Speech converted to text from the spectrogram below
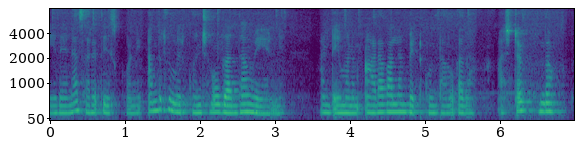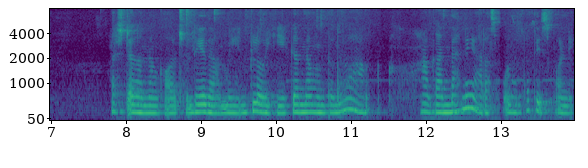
ఏదైనా సరే తీసుకోండి. అందులో మీరు కొంచెం గంధం వేయండి. అంటే మనం ఆడవాళ్ళం పెట్టుకుంటాము కదా. అష్టగంధం అష్టగంధం కావచ్చు లేదా మీ ఇంట్లో ఏ గంధం ఉంటుందో ఆ- గంధాన్ని అర స్పూన్ అంతా తీసుకోండి.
